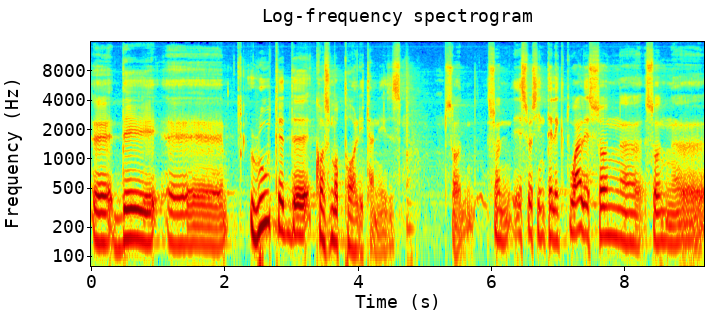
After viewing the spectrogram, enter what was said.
eh, de rooted cosmopolitanism. Son, esos intelectuales son, son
